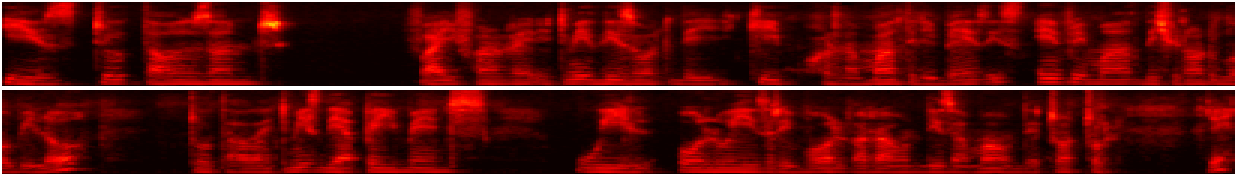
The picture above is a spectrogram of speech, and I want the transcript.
is 2500 it means this is what they keep on a monthly basis. Every month they should not go below 2000 it means their payments will always revolve around this amount the total okay?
